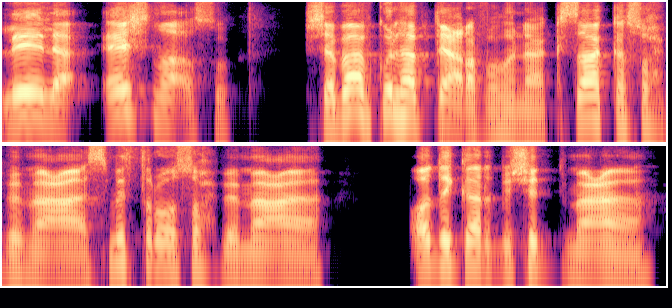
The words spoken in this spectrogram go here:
ليه لا؟ إيش ناقصه؟ الشباب كلها بتعرفه هناك. ساكا صحبة معه سميث رو صحبة معه اوديجارد بشد معه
